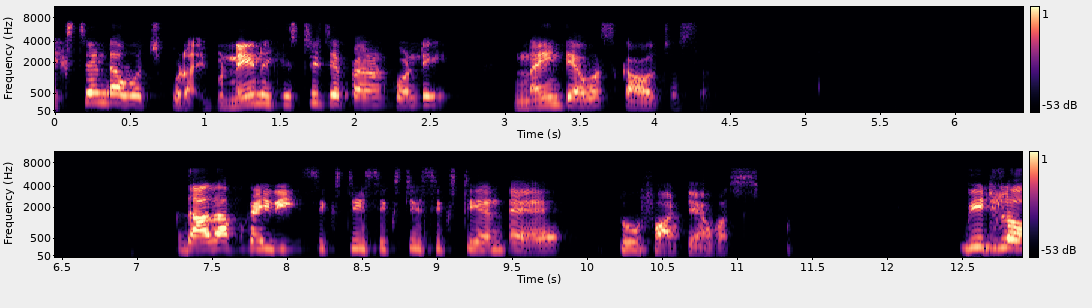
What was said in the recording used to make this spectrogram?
ఎక్స్‌టెండ్ అవ్వచ్చు కూడా. ఇప్పుడు నేను హిస్టరీ చెప్పాను అనుకోండి నైంటీ అవర్స్ కావాల్సి వస్తుంది దాదాపుగా ఇవి 60, 60, 60 అంటే 240 అవర్స్. వీటిలో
